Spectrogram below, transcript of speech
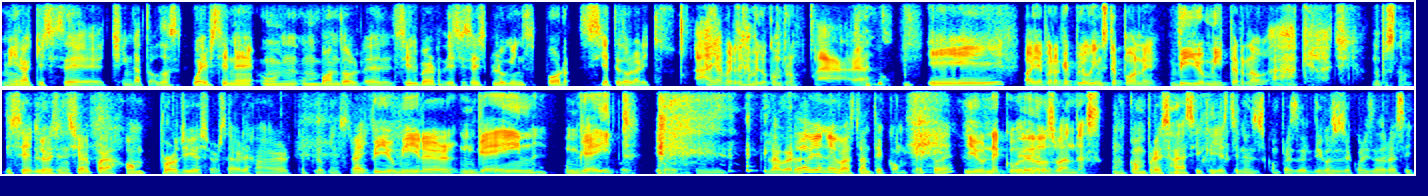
mira, aquí sí se chinga a todos. Waves tiene un, un bundle, el Silver, 16 plugins por 7 dolaritos. Ay, a ver, déjame lo compro. Ah. Y Oye, pero ¿qué plugins te pone? Video Meter, ¿no? Ah, qué la chica. No, pues no. dice lo esencial para home producers. A ver, déjame ver qué plugins trae. Meter, un Gain, un Gate Pues, pues, mm, la verdad viene bastante completo, ¿eh? y un EQ de eh, dos bandas. Un compresor, así que ellos tienen sus compresores, digo, sus ecualizadores así.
